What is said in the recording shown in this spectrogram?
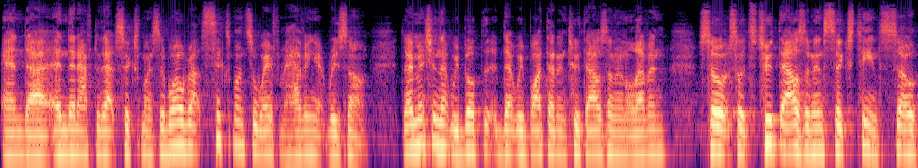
And, uh, and then after that six months, I said, well, we're about six months away from having it rezoned. Did I mention that we built the, that we bought that in 2011? So, so it's 2016. So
